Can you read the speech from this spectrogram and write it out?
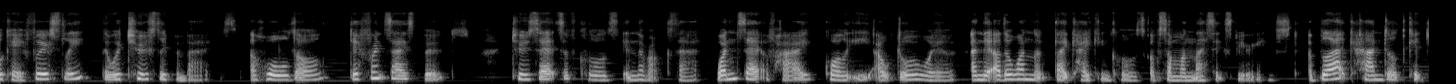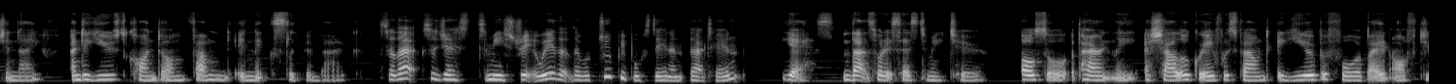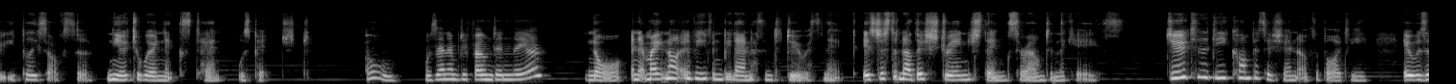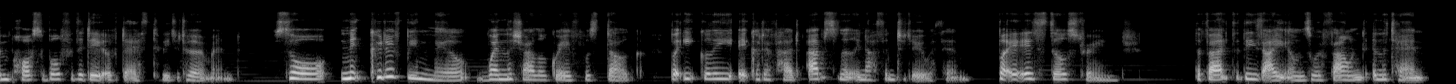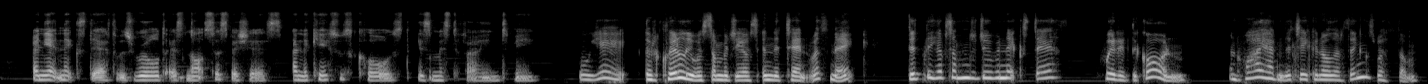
Okay, firstly, there were two sleeping bags, a hold all, different sized boots, two sets of clothes in the rucksack, one set of high quality outdoor wear, and the other one looked like hiking clothes of someone less experienced, a black handled kitchen knife, and a used condom found in Nick's sleeping bag. So that suggests to me straight away that there were two people staying in that tent. Yes, that's what it says to me too. Also, apparently, a shallow grave was found a year before by an off duty police officer near to where Nick's tent was pitched. Oh, was anybody found in there? No, and it might not have even been anything to do with Nick. It's just another strange thing surrounding the case. Due to the decomposition of the body, it was impossible for the date of death to be determined. So, Nick could have been there when the shallow grave was dug, but equally, it could have had absolutely nothing to do with him. But it is still strange. The fact that these items were found in the tent and yet Nick's death was ruled as not suspicious and the case was closed is mystifying to me. Oh, yeah, there clearly was somebody else in the tent with Nick. Did they have something to do with Nick's death? Where had they gone? And why hadn't they taken all their things with them?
